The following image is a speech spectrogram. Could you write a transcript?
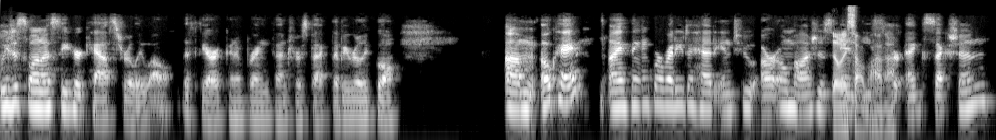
We just want to see her cast really well. If they are going to bring Ventress back, that'd be really cool. Um, okay. I think we're ready to head into our homages Zoe and Saldana. Easter egg section.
